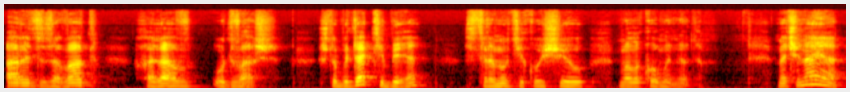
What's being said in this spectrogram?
Арец Зават Халав Удваш, чтобы дать тебе страну, текущую молоком и медом. Начиная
